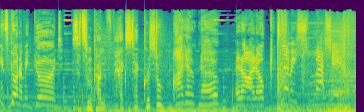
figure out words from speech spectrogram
It's gonna be good. Is it some kind of hextech crystal? I don't know, and I don't. Let me smash it!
